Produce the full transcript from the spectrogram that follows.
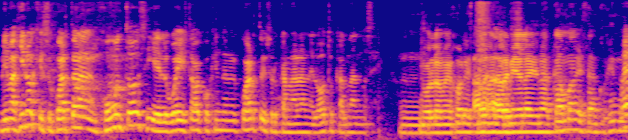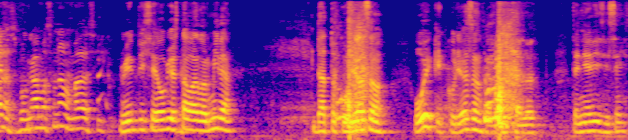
Me imagino que su cuarto eran juntos y el güey estaba cogiendo en el cuarto y su carnal en el otro, carnal, no sé. Mm, O lo mejor A estaban ver, a ver. dormidos en la misma cama y estaban cogiendo. Bueno, supongamos una mamada así. Bien, dice, obvio estaba dormida. Dato curioso. Uy, qué curioso. Salud. Tenía 16.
